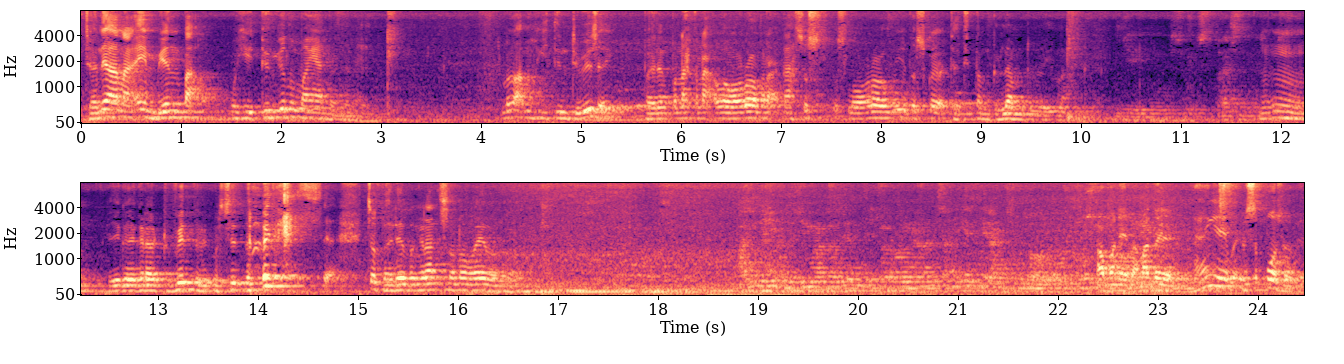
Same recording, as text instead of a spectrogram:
Jane anake mbiyen Pak Muhyiddin ki lumayan Pak Muhyiddin dhewe saiki bareng pernah kena loro, kena kasus terus loro kuwi terus kayak dadi tenggelam tuh ilang. stres Heeh. Jadi gara-gara duit duit masjid. Coba ada pangeran sono wae. Apa nih Pak Mate? Nah iya Pak sampe.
